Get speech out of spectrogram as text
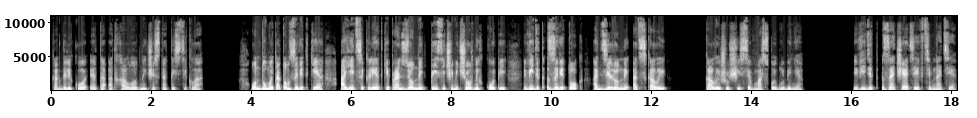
Как далеко это от холодной чистоты стекла. Он думает о том завитке, о яйцеклетке, пронзенной тысячами черных копий, видит завиток, отделенный от скалы, колышущийся в морской глубине. Видит зачатие в темноте,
